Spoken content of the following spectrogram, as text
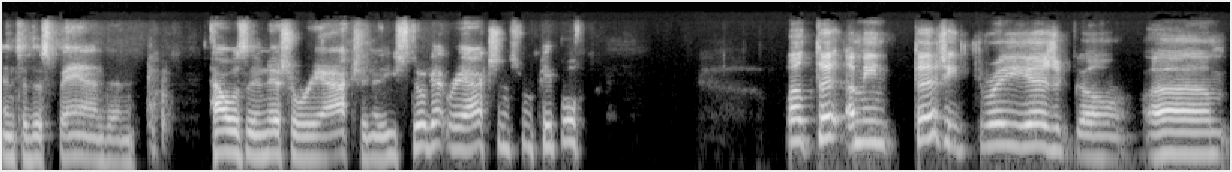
into this band and how was the initial reaction? Do you still get reactions from people? Well, th- I mean, 33 years ago, um,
